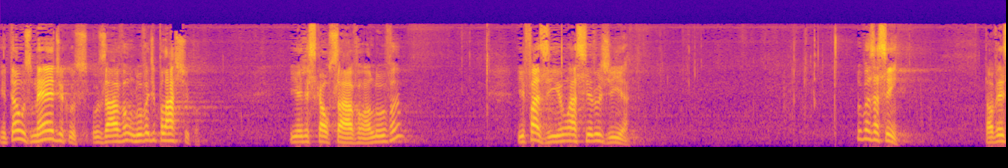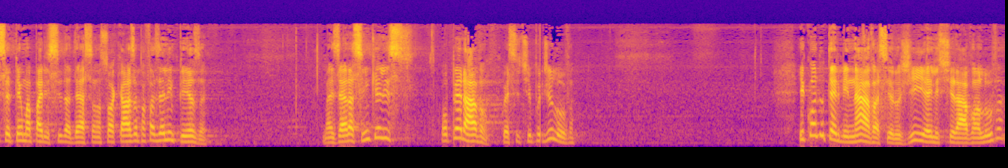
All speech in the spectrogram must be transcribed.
Então os médicos usavam luva de plástico. E eles calçavam a luva e faziam a cirurgia. Luvas assim. Talvez você tenha uma parecida dessa na sua casa para fazer a limpeza. Mas era assim que eles operavam, com esse tipo de luva. E quando terminava a cirurgia, eles tiravam a luva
